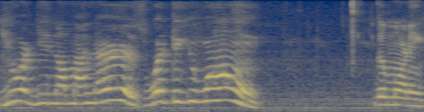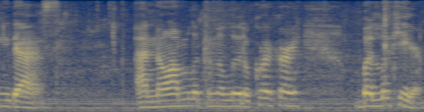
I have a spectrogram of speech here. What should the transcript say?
You are getting on my nerves. What do you want? Good morning, you guys. I know I'm looking a little cray but look here.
